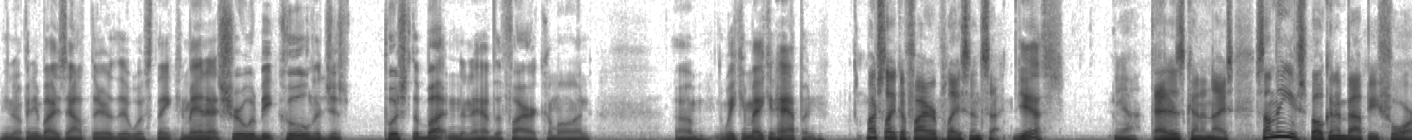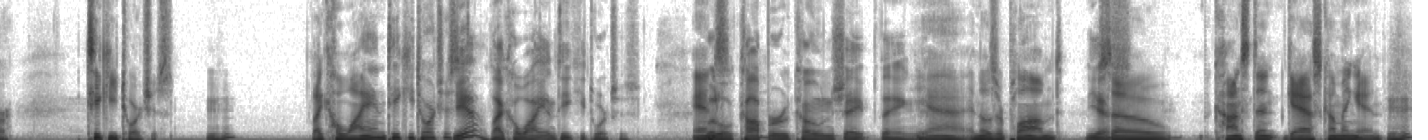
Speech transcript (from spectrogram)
you know, if anybody's out there that was thinking, man, that sure would be cool to just push the button and have the fire come on, um, we can make it happen. Much like a fireplace inside. Yes. Yeah, that is kind of nice. Something you've spoken about before tiki torches. Mm-hmm. Like Hawaiian tiki torches? Yeah, like Hawaiian tiki torches. And Little copper cone shaped thing. Yeah, and those are plumbed. Yes. So constant gas coming in. Mhm.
